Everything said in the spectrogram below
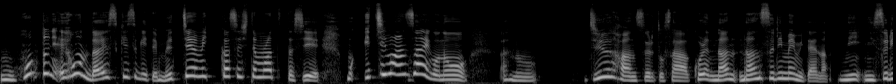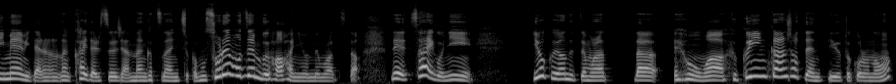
もう本当に絵本大好きすぎてめっちゃ読み聞かせしてもらってたしもう一番最後のあの10版するとさこれ何何すり目みたいな 2, 2すり目みたいななんか書いたりするじゃん。何月何日とか。もうそれも全部母に読んでもらってた。で最後によく読んでてもらっった絵本は福音館書店っていうところの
